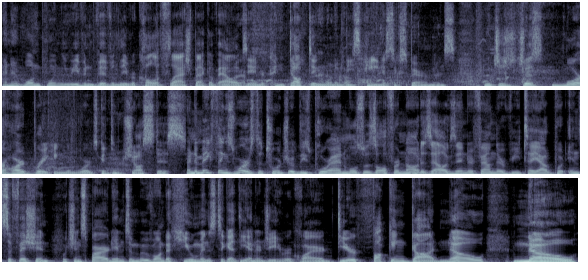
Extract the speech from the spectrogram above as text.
and at one point you even vividly recall a flashback of Alexander conducting one of these heinous experiments, which is just more heartbreaking than words could do justice. And to make things worse, the torture of these poor animals was all for naught as Alexander found their vitae output insufficient, which inspired him to move on to humans to get the energy he required. Dear fucking god, no, no,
